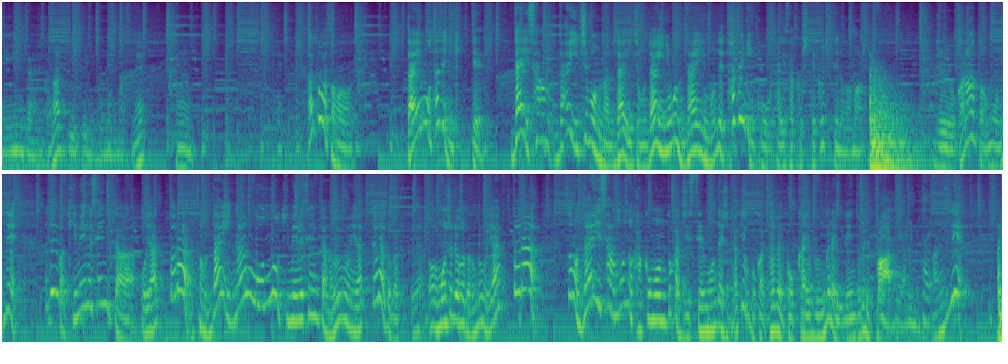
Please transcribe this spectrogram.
いいんじゃないかなっていうふうに思いますね。うん、あとはその台も縦に切って第3第1問なら第1問第2問第2問で縦にこう対策していくっていうのがまあ重要かなと思うんで例えば決めるセンターをやったらその第何問の決めるセンターの部分をやったらとか面白いことの部分をやったらその第3問の過去問とか実践問題集だけをここ例えば5回分ぐらい連続でバーってやるみたいな感じで、コ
